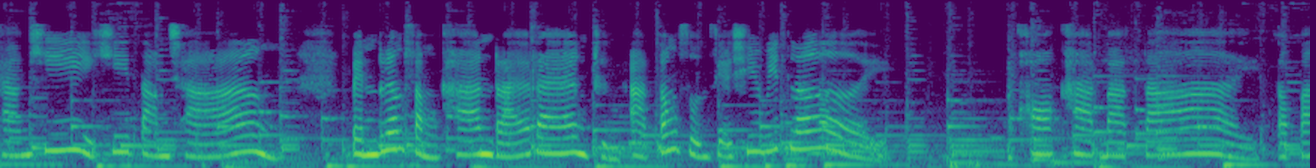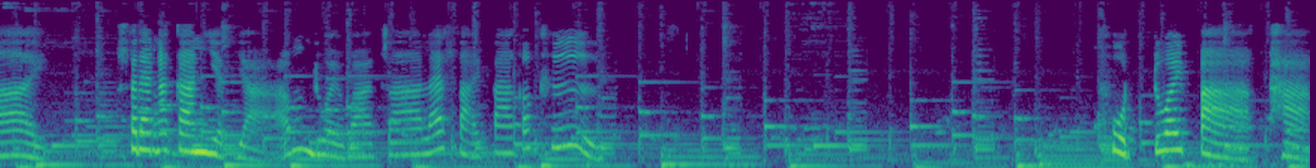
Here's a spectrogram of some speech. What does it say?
ช้างขี้ขี้ตามช้าง เป็นเรื่องสำคัญร้ายแรงถึงอาจต้องสูญเสียชีวิตเลย คอขาดบาดตาย ต่อไป แสดงอาการเหยียดหยามด้วยวาจาและสายตาก็คือขุดด้วยปากาก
